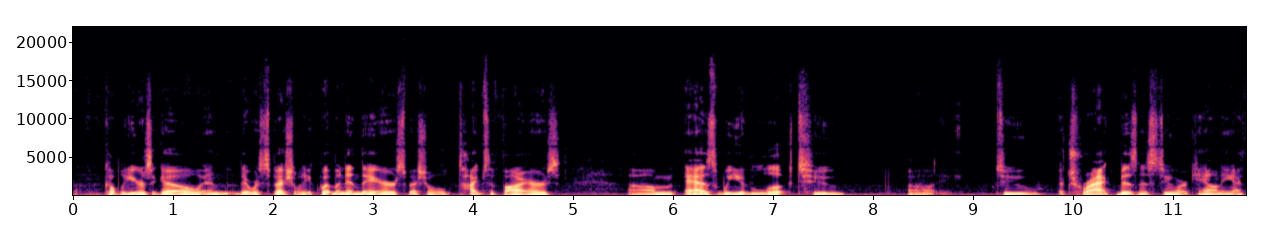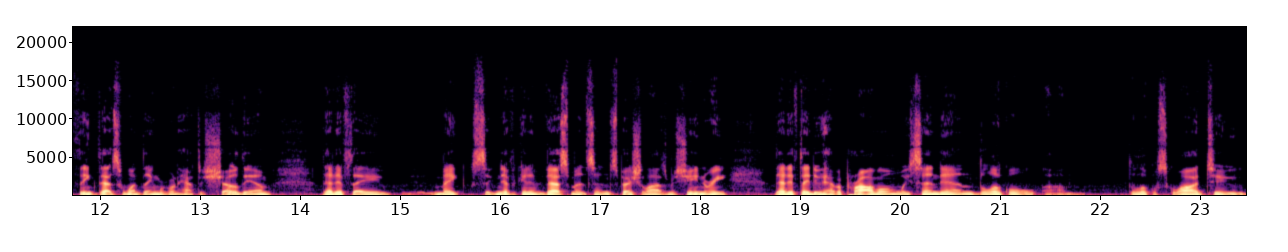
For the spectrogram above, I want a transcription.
a couple years ago, and there was specialty equipment in there, special types of fires. Um, as we look to uh, to attract business to our county, I think that's one thing we're going to have to show them that if they make significant investments in specialized machinery, that if they do have a problem, we send in the local um, the local squad to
